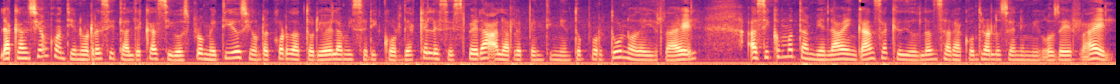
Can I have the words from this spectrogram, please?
La canción contiene un recital de castigos prometidos y un recordatorio de la misericordia que les espera al arrepentimiento oportuno de Israel, así como también la venganza que Dios lanzará contra los enemigos de Israel.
